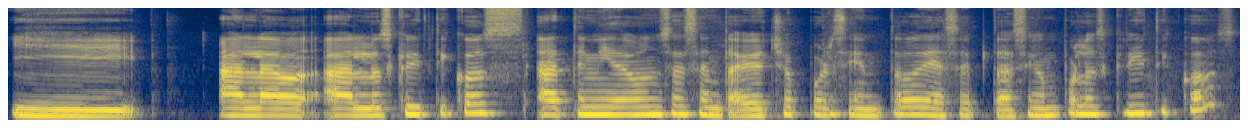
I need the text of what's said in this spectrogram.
Y a, a los críticos ha tenido un 68% de aceptación por los críticos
